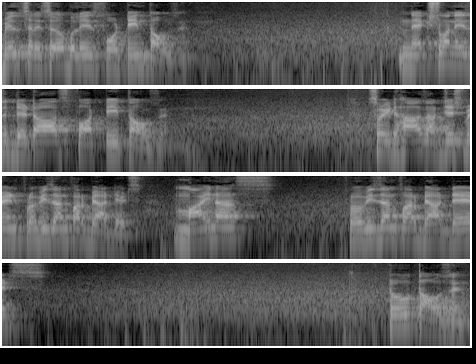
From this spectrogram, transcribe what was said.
bills receivable is 14000 next one is debtors 40000 so it has adjustment provision for bad debts minus provision for bad debts 2000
